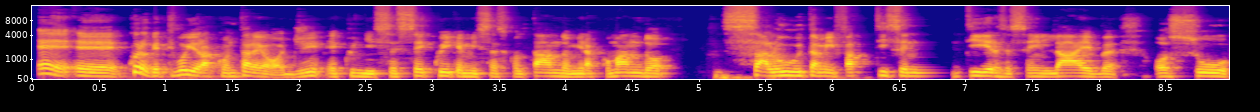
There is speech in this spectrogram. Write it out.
E eh, quello che ti voglio raccontare oggi, e quindi se sei qui che mi stai ascoltando, mi raccomando, salutami, fatti sentire se sei in live o su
